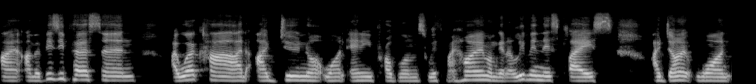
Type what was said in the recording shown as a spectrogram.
I, I'm a busy person. I work hard. I do not want any problems with my home. I'm going to live in this place. I don't want,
